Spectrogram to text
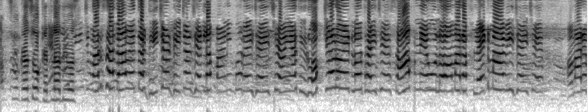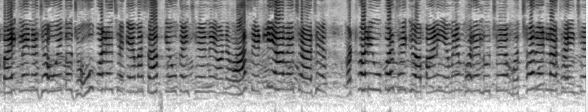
આપ શું કહેશો? કેટલા દિવસ ઇંચ વરસાદ આવે તો ઢીચણ ઢીચણ જેટલા પાણી ભરાઈ જાય છે અહીંયાથી રોગચાળો એટલો થાય છે સાપ ને એવું લો અમારા ફ્લેટમાં આવી જાય છે અમારે બાઇક લઈને જવું હોય તો જોવું પડે છે કે એમાં સાપ કેવું કંઈ છે નહીં અને વાસ એટલી આવે છે આજે અઠવાડિયું ઉપર થઈ ગયું આ પાણી એમણે ભરેલું છે મચ્છર એટલા થાય છે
